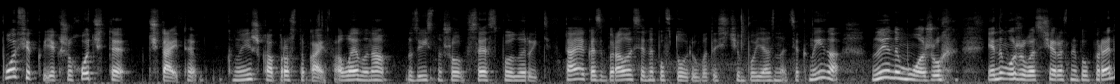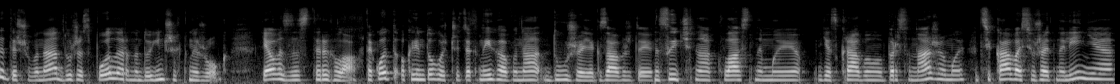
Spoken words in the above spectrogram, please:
пофіг, якщо хочете, читайте. Книжка просто кайф, але вона, звісно, що все спойлерить. Та, яка збиралася не повторюватись, чим пов'язана ця книга. Ну я не можу. Я не можу вас ще раз не попередити, що вона дуже спойлерна до інших книжок. Я вас застерегла. Так, от, окрім того, що ця книга вона дуже, як завжди, насичена класними яскравими персонажами, цікава сюжетна лінія.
